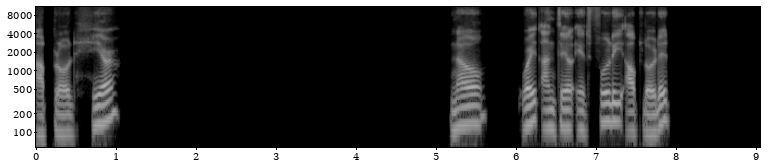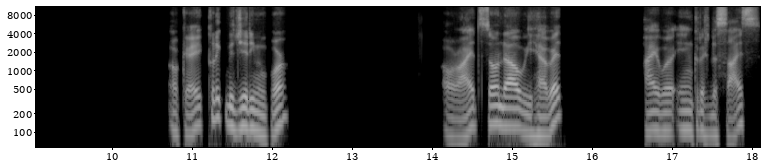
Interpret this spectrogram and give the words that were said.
upload here. Now wait until it fully uploaded. Okay, click the BG remover. Alright, so now we have it. I will increase the size.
